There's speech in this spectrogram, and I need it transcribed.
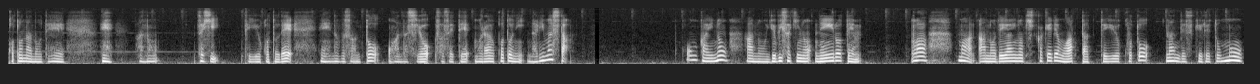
ことなので、え、あの、ぜひっていうことで、えーのぶさんとお話をさせてもらうことになりました。今回の、あの、指先の音色展が、まあ、あの、出会いのきっかけでもあったっていうことなんですけれども、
